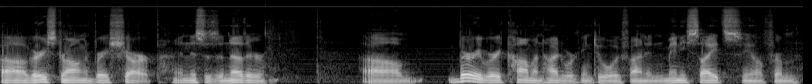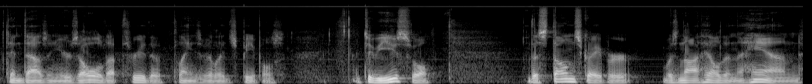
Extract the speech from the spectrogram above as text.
Uh, very strong and very sharp. And this is another um, very very common hide working tool we find in many sites. You know, from 10,000 years old up through the Plains Village peoples. To be useful, the stone scraper was not held in the hand.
